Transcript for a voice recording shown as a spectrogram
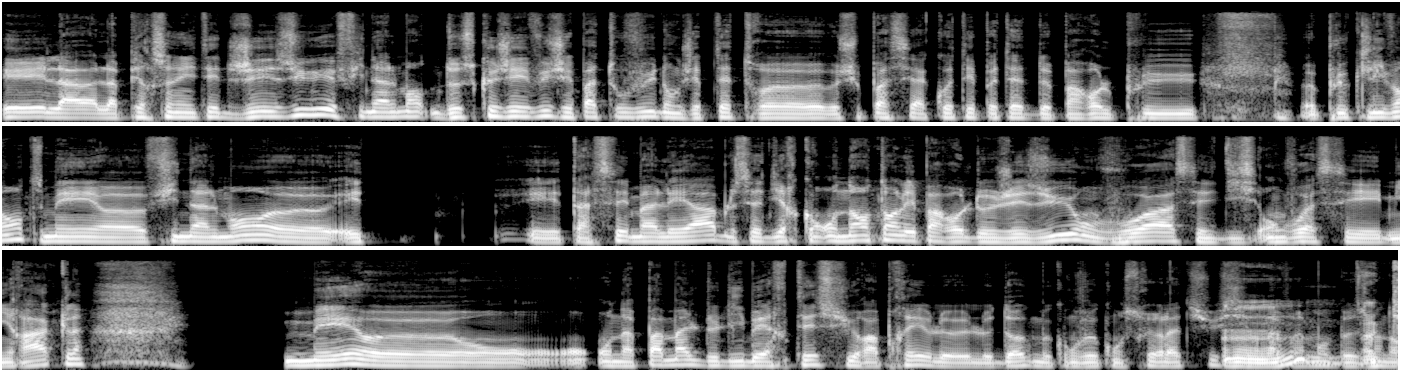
et la, personnalité de Jésus. Et finalement, de ce que j'ai vu, j'ai pas tout vu, donc j'ai peut-être, je suis passé à côté peut-être de paroles plus plus clivantes, mais finalement, est est assez malléable, c'est-à-dire qu'on entend les paroles de Jésus, on voit ses, on voit ses miracles, mais euh, on, a pas mal de liberté sur après le, dogme qu'on veut construire là-dessus, si on a mmh. vraiment besoin d'en.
